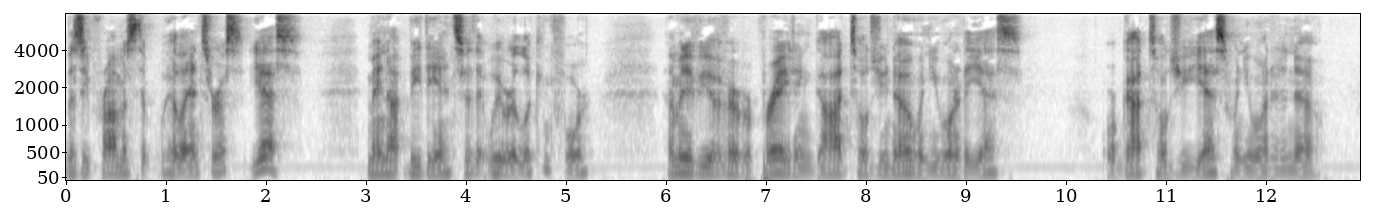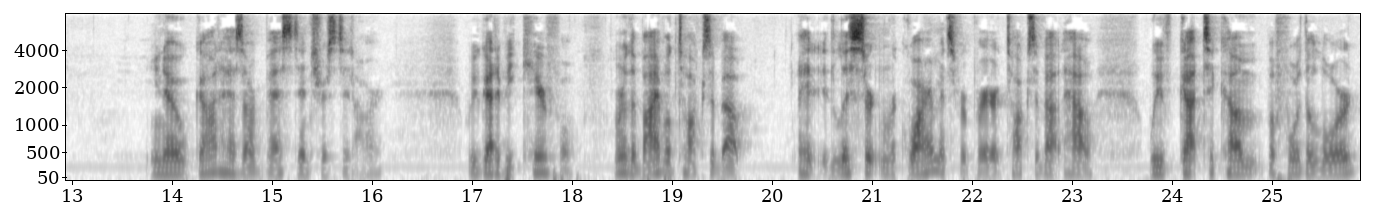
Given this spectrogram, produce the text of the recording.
Does He promise that He'll answer us? Yes. may not be the answer that we were looking for. How many of you have ever prayed and God told you no when you wanted a yes? Or God told you yes when you wanted a no? You know, God has our best interest at heart. We've got to be careful. Where the Bible talks about, it lists certain requirements for prayer. It talks about how we've got to come before the Lord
